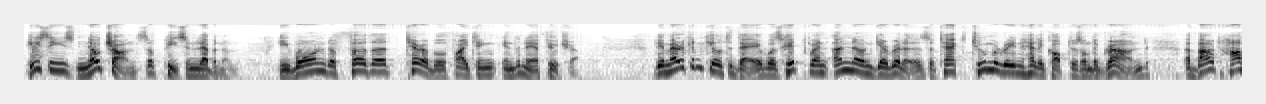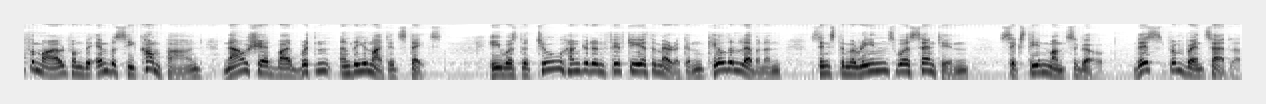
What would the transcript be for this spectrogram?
he sees no chance of peace in Lebanon. He warned of further terrible fighting in the near future. The American killed today was hit when unknown guerrillas attacked two Marine helicopters on the ground about half a mile from the embassy compound now shared by Britain and the United States. He was the 250th American killed in Lebanon since the Marines were sent in 16 months ago. This from Brent Sadler.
